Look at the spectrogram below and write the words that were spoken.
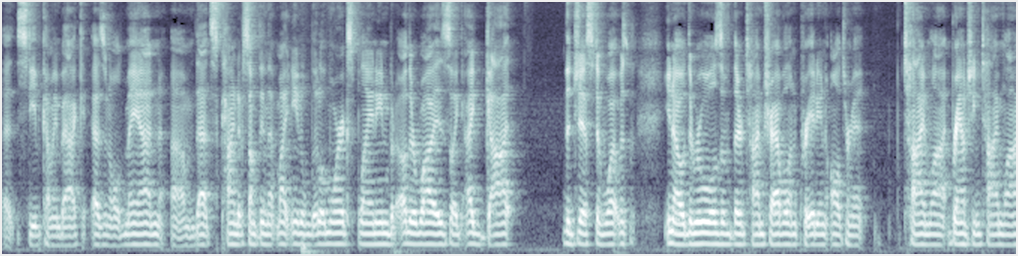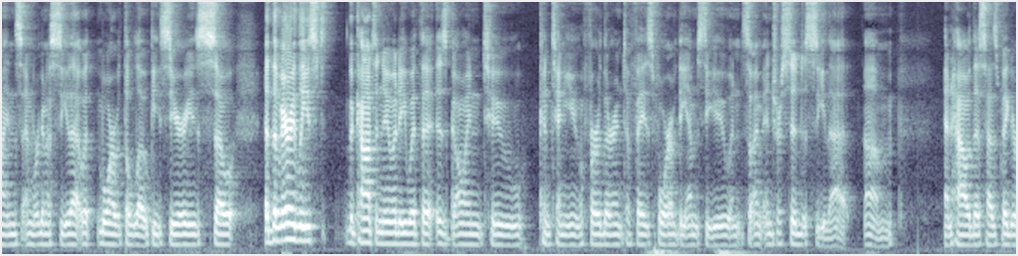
uh, Steve coming back as an old man. Um, that's kind of something that might need a little more explaining, but otherwise, like, I got the gist of what was, you know, the rules of their time travel and creating alternate timeline branching timelines and we're going to see that with more with the Loki series. So at the very least the continuity with it is going to continue further into phase 4 of the MCU and so I'm interested to see that um and how this has bigger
